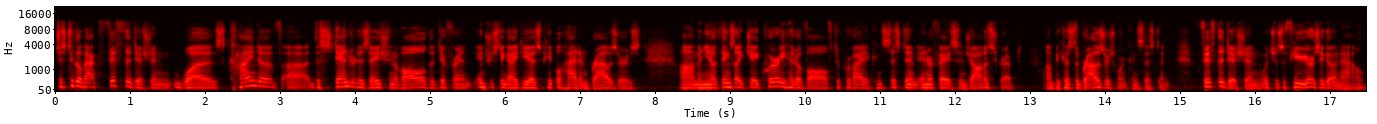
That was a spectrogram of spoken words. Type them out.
just to go back, fifth edition was kind of uh, the standardization of all the different interesting ideas people had in browsers. Um, and you know, things like jQuery had evolved to provide a consistent interface in JavaScript. Um, because the browsers weren't consistent. Fifth edition, which is a few years ago now,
